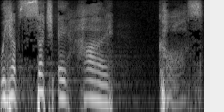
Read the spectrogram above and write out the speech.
We have such a high cause.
